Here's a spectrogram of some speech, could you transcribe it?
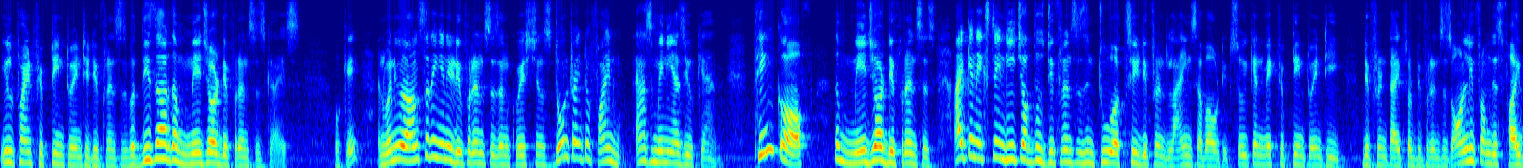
you'll find 15, 20 differences, but these are the major differences guys. Okay, and when you're answering any differences and questions, don't try to find as many as you can. Think of the major differences. I can extend each of those differences in two or three different lines about it. So you can make 15, 20 different types of differences only from this five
